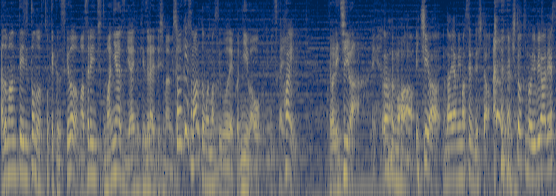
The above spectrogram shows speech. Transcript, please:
うん。アドバンテージどんどん取っていくんですけど、まあ、それにちょっと間に合わずにライフ削られてしまうみたいうな。そいうケースもあると思います。ということでこれ2位は多くの弓使い、はい、ということで1位は、ねうん、まあ1位は悩みませんでした。一つの指輪です。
